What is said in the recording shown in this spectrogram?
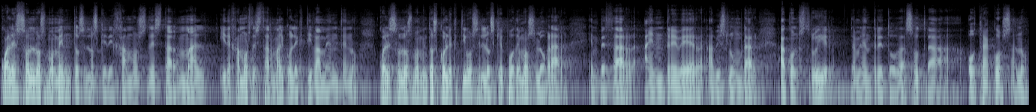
cuáles son los momentos en los que dejamos de estar mal y dejamos de estar mal colectivamente, ¿no? Cuáles son los momentos colectivos en los que podemos lograr empezar a entrever, a vislumbrar, a construir también entre todas otra, otra cosa, ¿no?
